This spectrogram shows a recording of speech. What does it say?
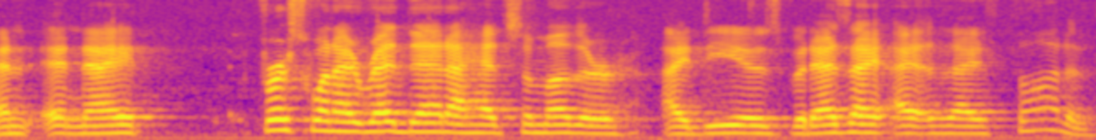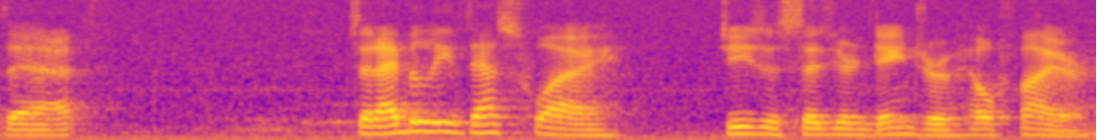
And and I first when I read that I had some other ideas, but as I as I thought of that, said, I believe that's why Jesus says you're in danger of hellfire.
